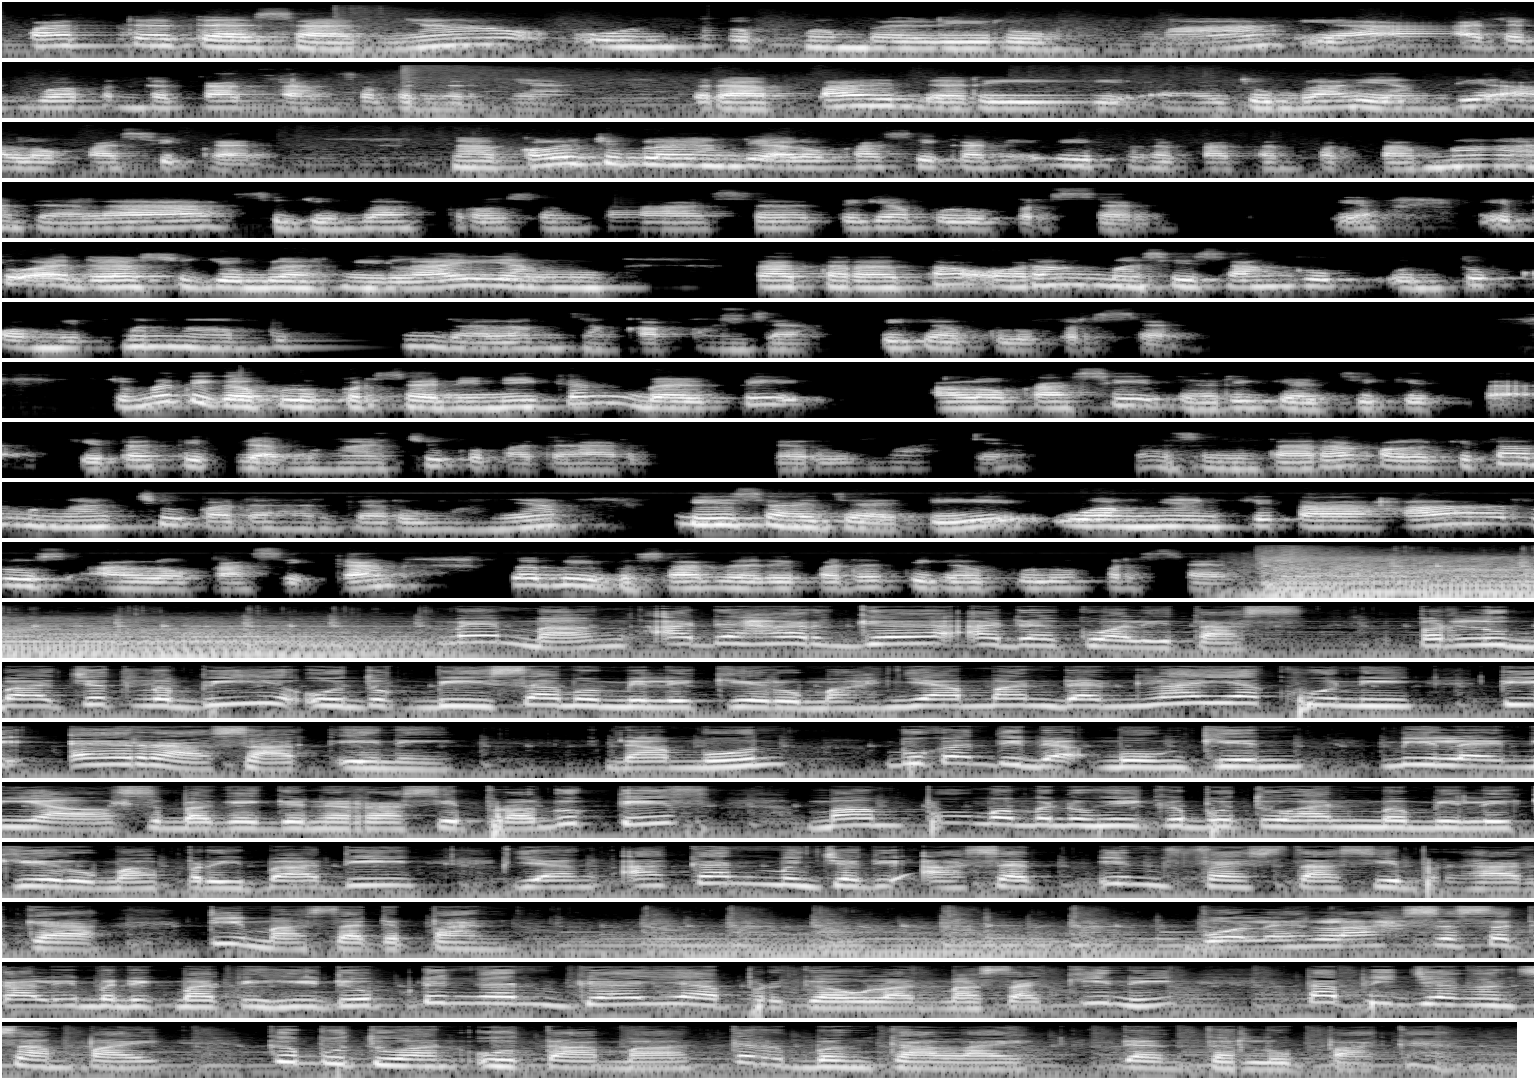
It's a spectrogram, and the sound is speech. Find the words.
Pada dasarnya untuk membeli rumah ya ada dua pendekatan sebenarnya. Berapa dari uh, jumlah yang dialokasikan. Nah, kalau jumlah yang dialokasikan ini pendekatan pertama adalah sejumlah persentase 30%. Ya, itu adalah sejumlah nilai yang rata-rata orang masih sanggup untuk komitmen nabung dalam jangka panjang, 30%. Cuma 30% ini kan berarti alokasi dari gaji kita. Kita tidak mengacu kepada harga rumahnya. Nah, sementara kalau kita mengacu pada harga rumahnya, bisa jadi uang yang kita harus alokasikan lebih besar daripada 30%. Memang ada harga, ada kualitas. Perlu budget lebih untuk bisa memiliki rumah nyaman dan layak huni di era saat ini. Namun, bukan tidak mungkin milenial sebagai generasi produktif mampu memenuhi kebutuhan memiliki rumah pribadi yang akan menjadi aset investasi berharga di masa depan. Bolehlah sesekali menikmati hidup dengan gaya pergaulan masa kini, tapi jangan sampai kebutuhan utama terbengkalai dan terlupakan.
